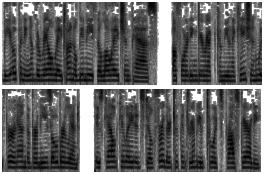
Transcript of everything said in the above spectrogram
The opening of the railway tunnel beneath the Loachen Pass, affording direct communication with Bern and the Bernese Oberland, is calculated still further to contribute to its prosperity.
